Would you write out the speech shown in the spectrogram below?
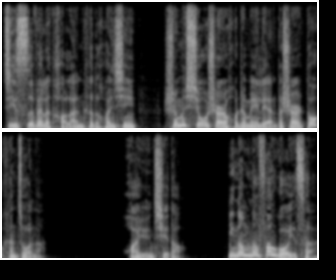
祭司为了讨兰特的欢心，什么羞事儿或者没脸的事儿都肯做呢？”花云气道：“你能不能放过我一次？”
